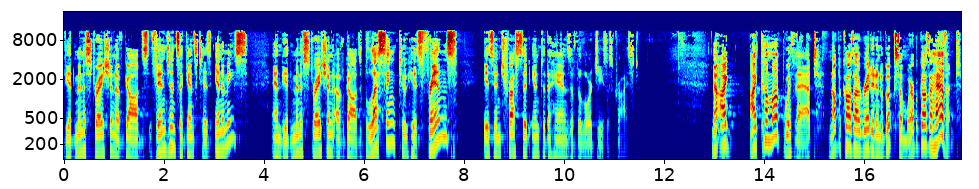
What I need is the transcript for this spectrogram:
the administration of God's vengeance against his enemies and the administration of God's blessing to his friends is entrusted into the hands of the Lord Jesus Christ. Now, I, I come up with that not because I read it in a book somewhere, because I haven't,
